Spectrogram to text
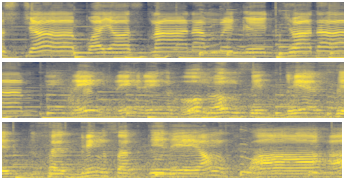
यज्ञहेतुश्च पयस्नानं विजिज्वदाम् ह्रीं ह्रीं ह्रीं हुं हुं सिद्धे सिद्ध सिद्धिं शक्तिदेयं स्वाहा।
